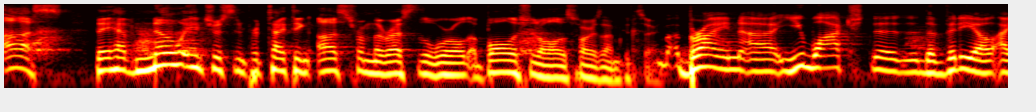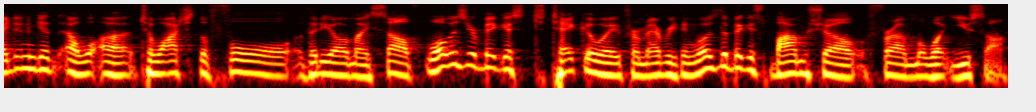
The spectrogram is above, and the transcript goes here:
us they have no interest in protecting us from the rest of the world abolish it all as far as i'm concerned Brian, uh, you watched the, the the video. I didn't get uh, uh, to watch the full video myself. What was your biggest takeaway from everything? What was the biggest bombshell from what you saw?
